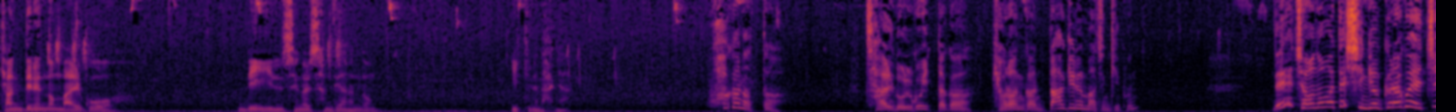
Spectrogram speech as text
견디는 놈 말고 네 인생을 상대하는 놈 있기는 하냐? 화가 났다. 잘 놀고 있다가 벼랑간 따기를 맞은 기분? 내 저놈한테 신경 끄라고 했지?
